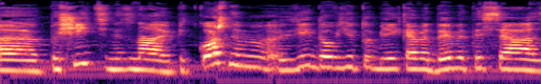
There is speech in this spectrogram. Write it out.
е, пишіть, не знаю, під кожним відео в Ютубі, яке ви дивитеся,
